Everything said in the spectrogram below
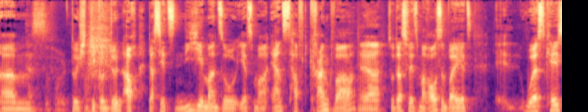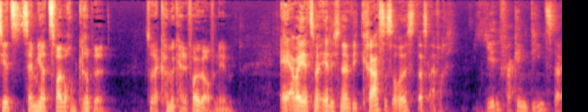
Ähm, Das ist so verrückt. durch dick und dünn. Auch, dass jetzt nie jemand so jetzt mal ernsthaft krank war Ja. so dass wir jetzt mal raus sind, weil jetzt äh, Worst Case jetzt Sammy hat zwei Wochen Grippe. So, da können wir keine Folge aufnehmen. Ey, aber jetzt mal ehrlich, ne, wie krass es auch ist, dass einfach jeden fucking Dienstag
